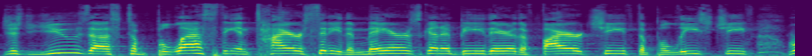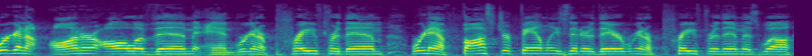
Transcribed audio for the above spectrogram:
just use us to bless the entire city. The mayor's going to be there, the fire chief, the police chief. We're going to honor all of them, and we're going to pray for them. We're going to have foster families that are there. We're going to pray for them as well.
